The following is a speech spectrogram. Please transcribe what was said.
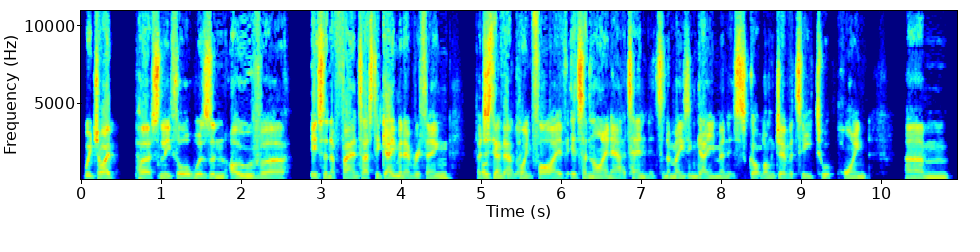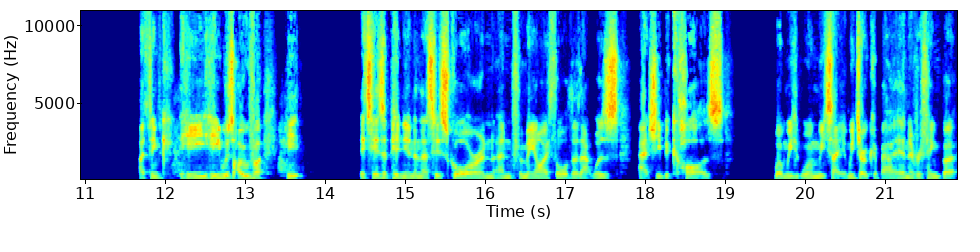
which I personally thought was an over. It's a fantastic game and everything. I just Oh, think that definitely. point five, it's a nine out of ten. It's an amazing game and it's got longevity to a point. Um, I think he he was over. He it's his opinion and that's his score. And and for me, I thought that that was actually because when we when we say it, and we joke about it and everything, but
